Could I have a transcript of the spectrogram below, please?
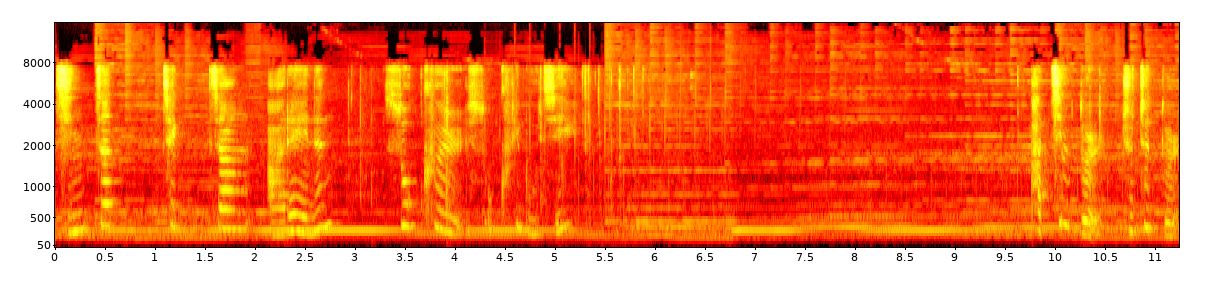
진짜 책장 아래에는 소클, 소클이 뭐지? 받침돌, 주춧돌.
